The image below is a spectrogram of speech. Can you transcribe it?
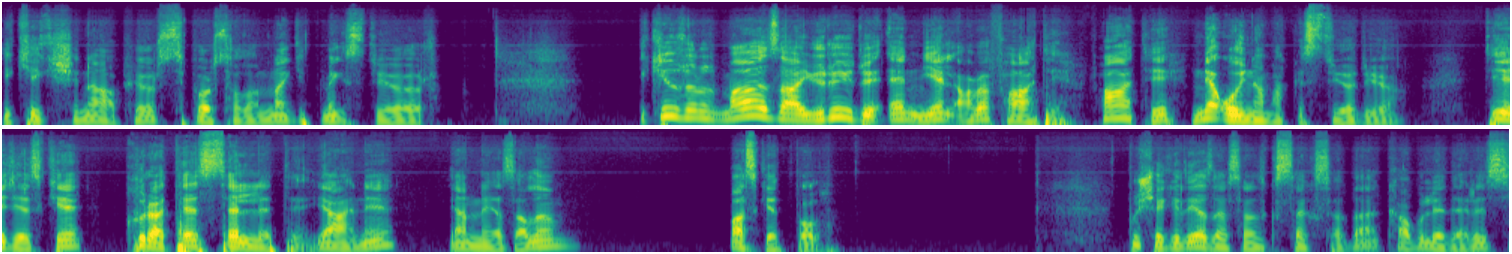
İki kişi ne yapıyor? Spor salonuna gitmek istiyor. İkinci sorumuz Maza yürüydü en yel'abe Fatih. Fatih ne oynamak istiyor diyor. Diyeceğiz ki kurates selleti yani yanına yazalım basketbol. Bu şekilde yazarsanız kısa kısa da kabul ederiz.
